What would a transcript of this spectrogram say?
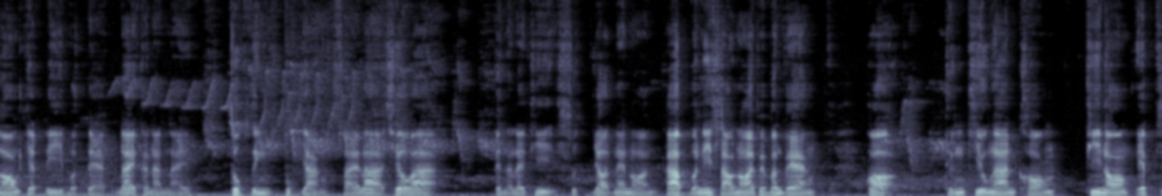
น้องจะตีบทแตกได้ขนาดไหน ทุกสิ่งทุกอย่างสายล่าเชื่อว่าเป็นอะไรที่สุดยอดแน่นอนครับ วันนี้สาวน้อยเพชรบ้านแพง ก็ถึงคิวงานของพี่น้อง FC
